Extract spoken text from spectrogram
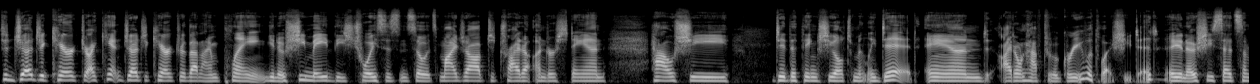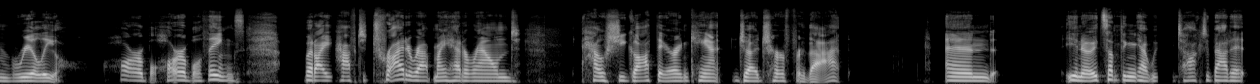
to judge a character, I can't judge a character that I'm playing. You know, she made these choices. And so it's my job to try to understand how she did the things she ultimately did. And I don't have to agree with what she did. You know, she said some really horrible, horrible things, but I have to try to wrap my head around how she got there and can't judge her for that. And you know, it's something, yeah, we talked about it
